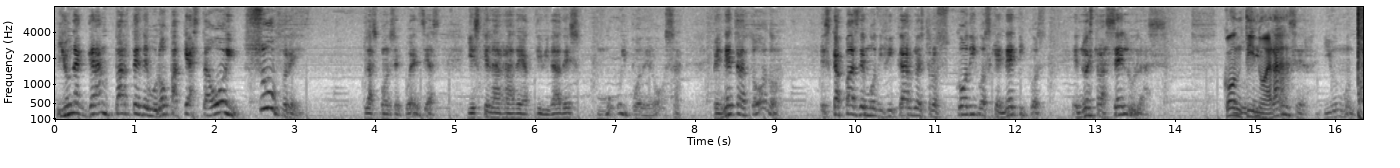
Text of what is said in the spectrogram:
y una gran parte de Europa que hasta hoy sufre las consecuencias. Y es que la radioactividad es muy poderosa, penetra todo, es capaz de modificar nuestros códigos genéticos en nuestras células continuará. Y un montón.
